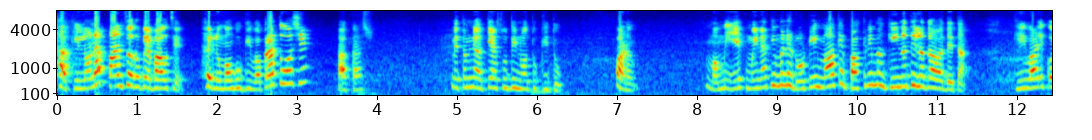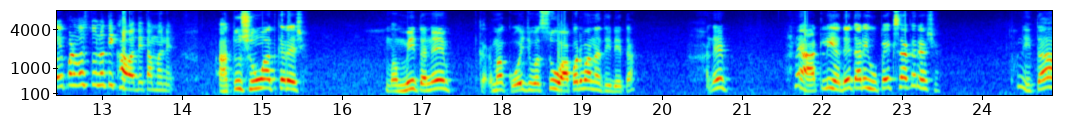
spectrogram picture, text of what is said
હા, કિલોના પાંચસો રૂપિયા ભાવ છે. એટલું મોંઘું ઘી વપરાતું હશે? આકાશ, મેં તમને અત્યાર સુધી નહોતું કીધું. પણ મમ્મી એક મહિનાથી મને રોટલીમાં કે ભાખરીમાં ઘી નથી લગાવવા દેતા. ઘીવાળી કોઈ પણ વસ્તુ નથી ખાવા દેતા મને. આ તું શું વાત કરે છે? મમ્મી તને ઘરમાં કોઈ જ વસ્તુ વાપરવા નથી દેતા. અને અને આટલી હદે તારી ઉપેક્ષા કરે છે. તો નીતા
